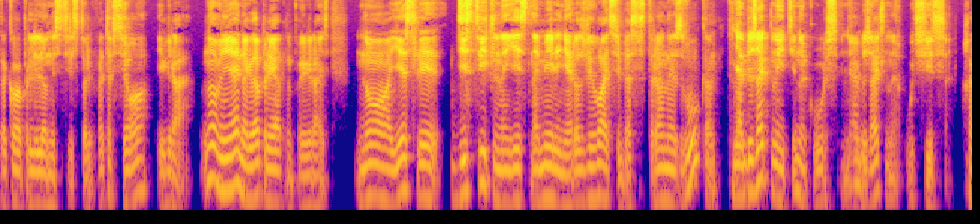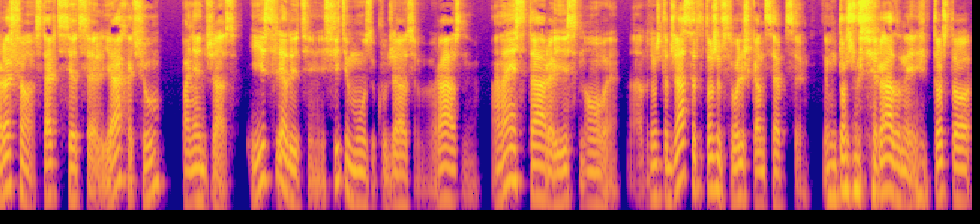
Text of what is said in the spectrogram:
такой определенный стиль столиков. Это все игра. Ну, в нее иногда приятно поиграть. Но если действительно есть намерение развивать себя со стороны звука, не обязательно идти на курсы, не обязательно учиться. Хорошо, ставьте себе цель. Я хочу понять джаз. И исследуйте, ищите музыку джазовую, разную. Она есть старая, есть новая. А, потому что джаз — это тоже всего лишь концепция. Он тоже очень разный. То, что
